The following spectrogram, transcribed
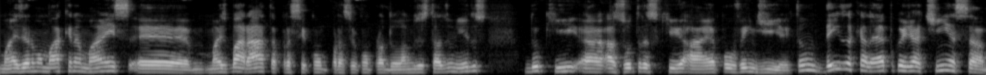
mas era uma máquina mais, é, mais barata para ser, ser comprada lá nos Estados Unidos do que as outras que a Apple vendia. Então, desde aquela época já tinha essa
